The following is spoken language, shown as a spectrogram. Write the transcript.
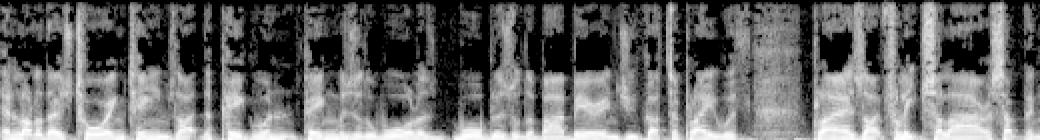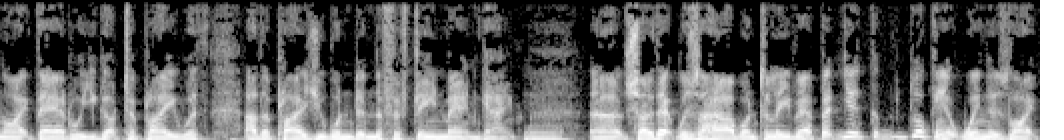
and a lot of those touring teams like the Penguin, Penguins or the Warblers, Warblers or the Barbarians, you've got to play with players like Philippe Sella or something like that, or you got to play with other players you wouldn't in the 15 man game. Uh, so that was a hard one to leave out. But you looking at wingers like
